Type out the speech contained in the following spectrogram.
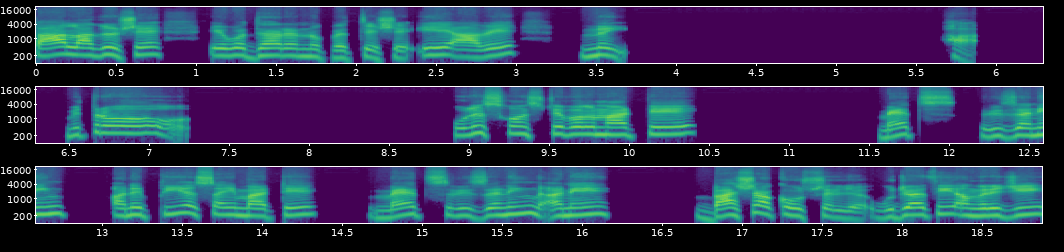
તા લાગે છે એ વધારાનો પ્રત્યય છે. એ આવે નહીં. હા. મિત્રો, પોલીસ કોન્સ્ટેબલ માટે મેથ્સ રિઝનિંગ અને પીએસઆઈ માટે મેથ્સ રિઝનિંગ અને ભાષા કૌશલ્ય ગુજરાતી અંગ્રેજી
